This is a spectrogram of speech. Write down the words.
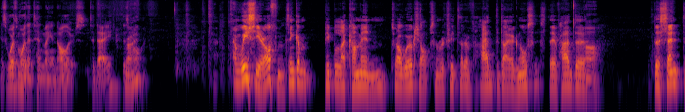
It's worth more than 10 million dollars today, this right. moment. And we see it often. Think of people that come in to our workshops and retreats that have had the diagnosis. They've had the oh. the scent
